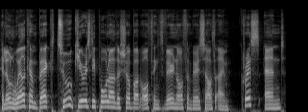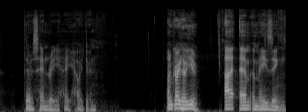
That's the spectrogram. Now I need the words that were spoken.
Hello and welcome back to Curiously Polar, the show about all things very north and very south. I'm Chris and there's Henry. Hey, how are you doing? I'm great. How are you? I am amazing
